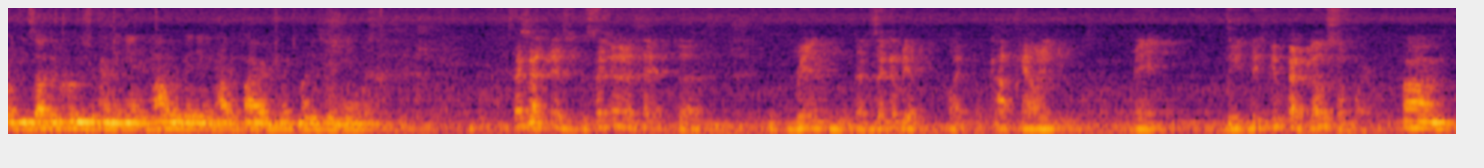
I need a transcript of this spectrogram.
what these other crews are coming in and how they're bidding and how the fire insurance money is being handled. Is that gonna, is, is that gonna affect the rent, that- is that gonna be a like Cobb County, I mean, these, these people gotta go somewhere. Um,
